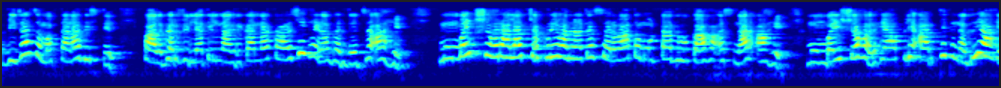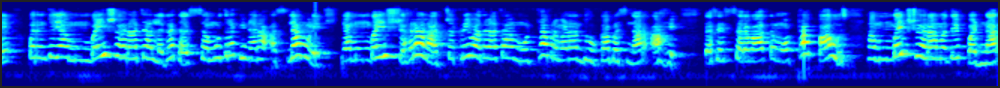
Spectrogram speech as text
विजा चमकताना दिसतील. पालघर जिल्ह्यातील नागरिकांना काळजी घेणं गरजेचं आहे. मुंबई शहराला चक्रीवादळाचा सर्वात मोठा धोका हा असणार आहे. मुंबई शहर हे आपली आर्थिक नगरी आहे परंतु या मुंबई शहराच्या लगतच समुद्र किनारा असल्यामुळे या मुंबई शहराला चक्रीवादळाचा मोठ्या प्रमाणात धोका बसणार आहे. तसेच सर्वात मोठा पाऊस हा मुंबई शहरामध्ये पडणार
